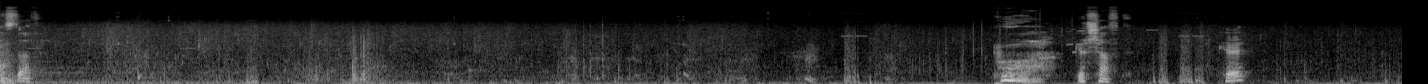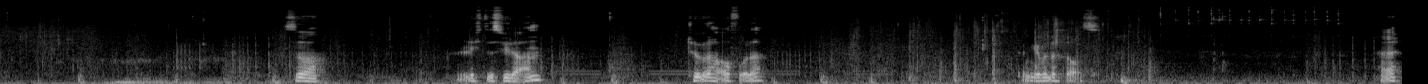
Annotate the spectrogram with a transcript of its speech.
Was das? Puh, geschafft. Okay. So. Licht ist wieder an. Tür wird auf, oder? Dann gehen wir doch raus. Hä?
